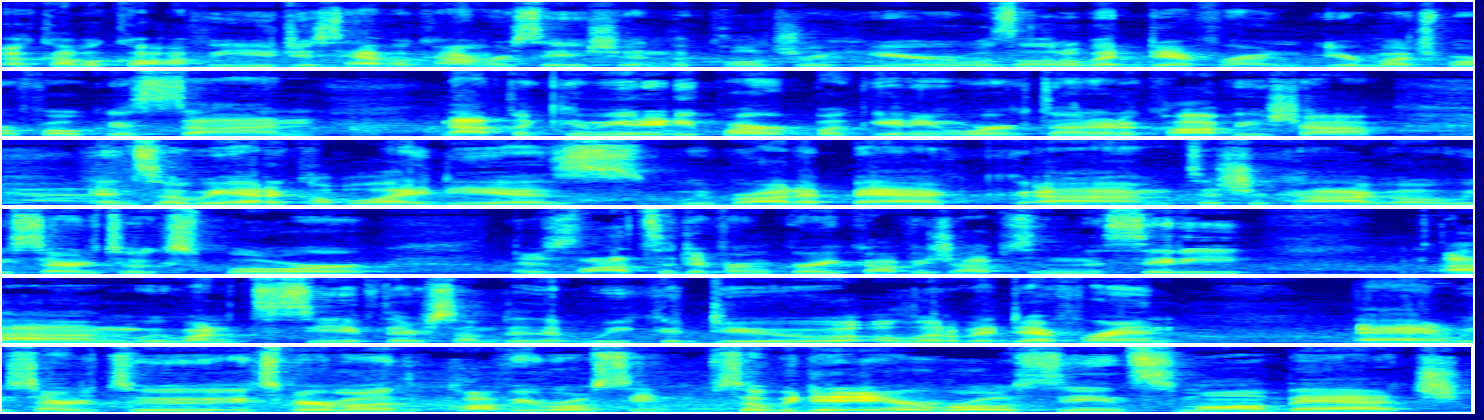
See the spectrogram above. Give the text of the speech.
a cup of coffee, you just have a conversation. The culture here was a little bit different. You're much more focused on not the community part, but getting work done at a coffee shop. Yeah. And so we had a couple ideas. We brought it back um, to Chicago. We started to explore. There's lots of different great coffee shops in the city. Um, we wanted to see if there's something that we could do a little bit different. And we started to experiment with coffee roasting. So we did air roasting, small batch.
